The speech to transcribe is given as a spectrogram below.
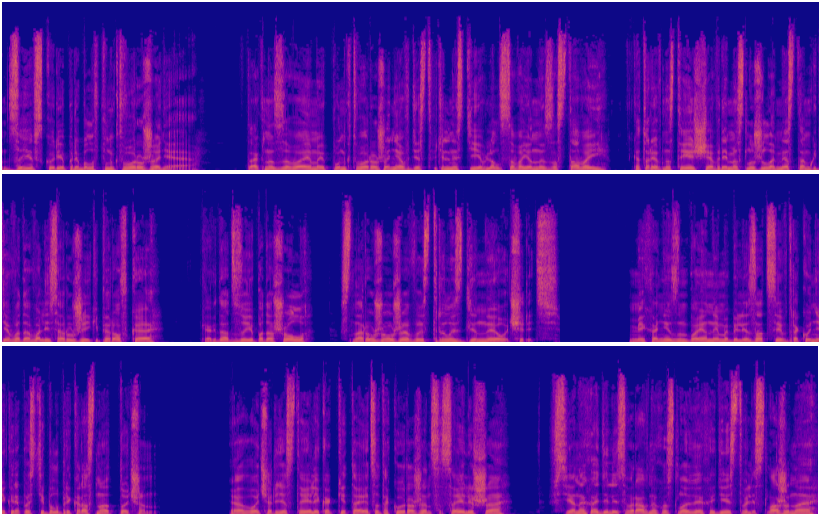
Цзуи вскоре прибыл в пункт вооружения. Так называемый пункт вооружения в действительности являлся военной заставой, которая в настоящее время служила местом, где выдавались оружие и экипировка. Когда Цзуи подошёл, снаружи уже выстрелилась длинная очередь. Механизм военной мобилизации в Драконьей крепости был прекрасно отточен. В очереди стояли как китайцы, так и уроженцы Сейлиша. Все находились в равных условиях и действовали слаженно.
